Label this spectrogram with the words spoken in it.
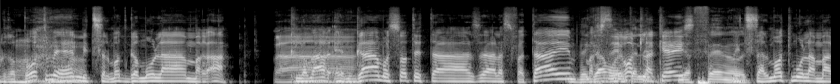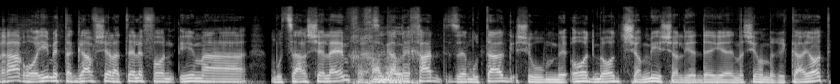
רבות אה. מהן מצלמות גם מול המראה. כלומר, הן גם עושות את זה על השפתיים, מחזירות לקייס. מצטלמות מול המראה, רואים את הגב של הטלפון עם המוצר שלהם. זה גם. אחד, זה מותג שהוא מאוד מאוד שמיש על ידי אה, נשים אמריקאיות.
